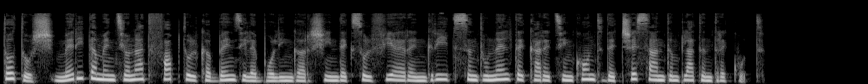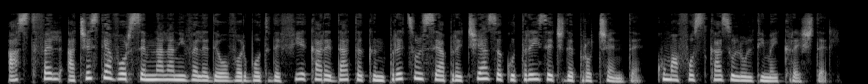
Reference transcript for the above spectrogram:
Totuși, merită menționat faptul că benzile Bollinger și indexul Fear and Greed sunt unelte care țin cont de ce s-a întâmplat în trecut. Astfel, acestea vor semna la nivele de overbot de fiecare dată când prețul se apreciază cu 30%, cum a fost cazul ultimei creșteri.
